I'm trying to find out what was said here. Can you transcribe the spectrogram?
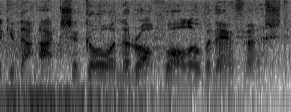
to give that axe a go on the rock wall over there first.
